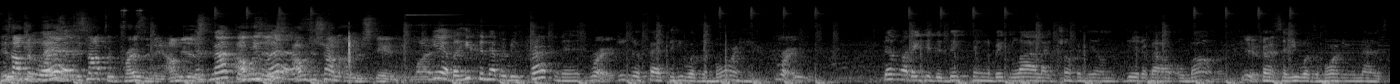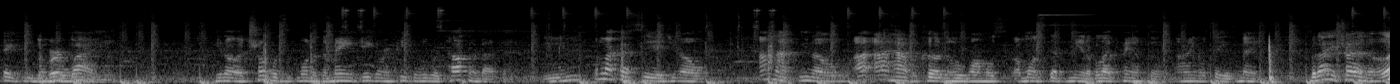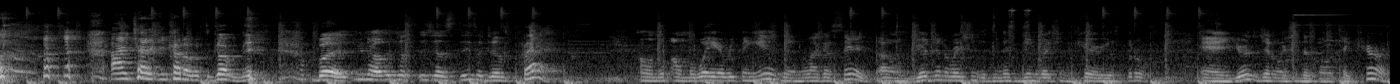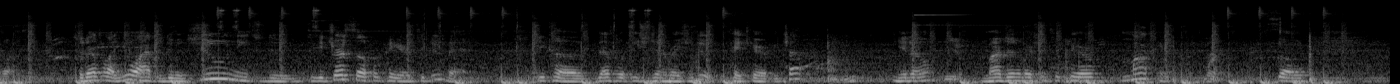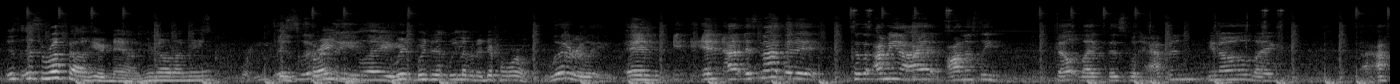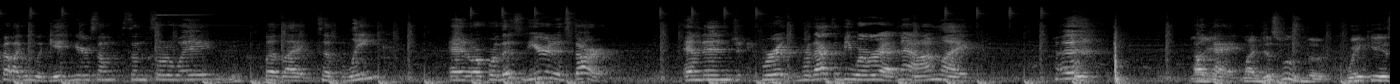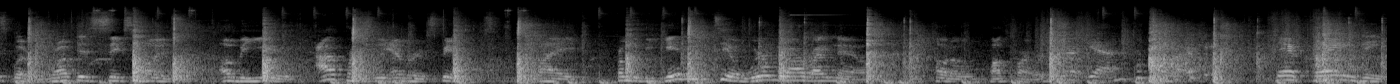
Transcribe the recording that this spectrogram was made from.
It's not the US. president. It's not the president. I'm just. It's not the I was US. Just, I was just trying to understand it. Like. Yeah, but he could never be president Right. due to the fact that he wasn't born here. Right. That's why they did the big thing, the big lie like Trump and them did about Obama. Yeah. Trying to say he wasn't born in the United States, he was born in Hawaii. You know, and Trump was one of the main ignorant people who were talking about that. Mm-hmm. But like I said, you know, I'm not, you know, I, I have a cousin who's almost uh, one step me in a Black Panther. I ain't gonna say his name, but I ain't trying to, I ain't trying to get caught up with the government. But you know, it's just, it's just, these are just facts on the, on the way everything is. And like I said, um, your generation is the next generation to carry us through, and you're the generation that's gonna take care of us. So that's why you all have to do what you need to do to get yourself prepared to do that, because that's what each generation do. Take care of each other. You know, Yeah. my generation took care of my parents. Right. So it's, it's rough out here now. You know what I mean? It's, It's, crazy. like we, we, we live in a different world. literally, and and I- it's not that it because I mean I honestly felt like this would happen. You know, like I I felt like we would get here some some sort of way, Mhm. but like to blink and or for this year to start and then for it for that to be where we're at now, I'm like. Like, Okay. Like this was the quickest but roughest six months of the year I personally ever experienced. Like from the beginning till where we are right now. Hold on, pause the fireworks. yeah. They're crazy.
